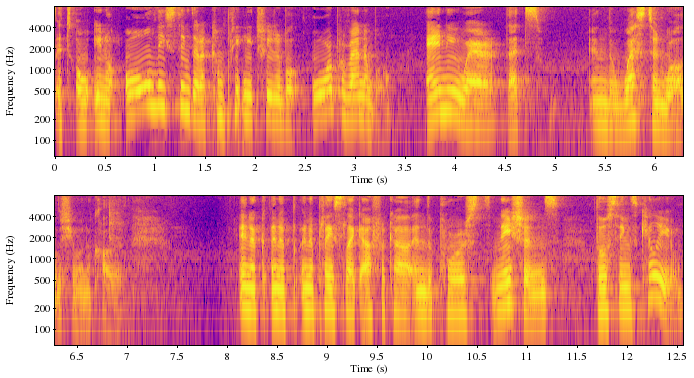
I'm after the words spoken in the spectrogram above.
it's all, you know all these things that are completely treatable or preventable anywhere that's in the Western world, if you want to call it in a, in a, in a place like Africa, in the poorest nations, those things kill you.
